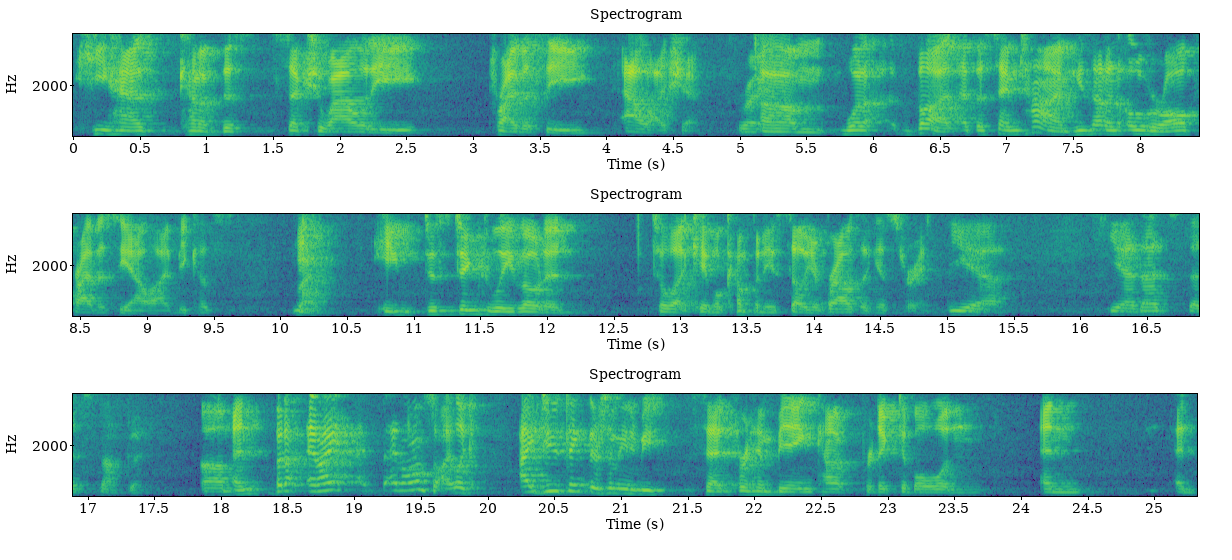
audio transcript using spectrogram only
he has kind of this sexuality privacy allyship. Right. Um, what, but at the same time, he's not an overall privacy ally because know, Right. he distinctly voted to let cable companies sell your browsing history. yeah. Yeah, that's that's not good. Um, And but and I and also I like I do think there's something to be said for him being kind of predictable and and and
